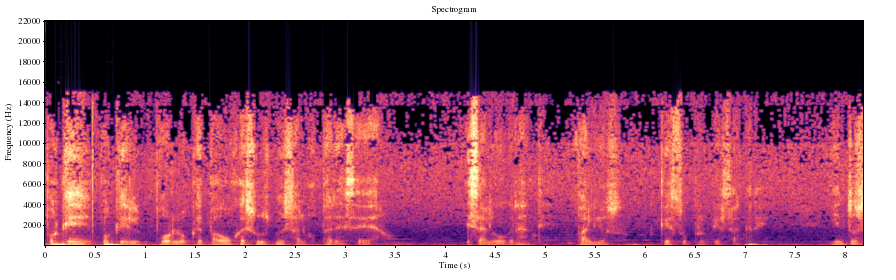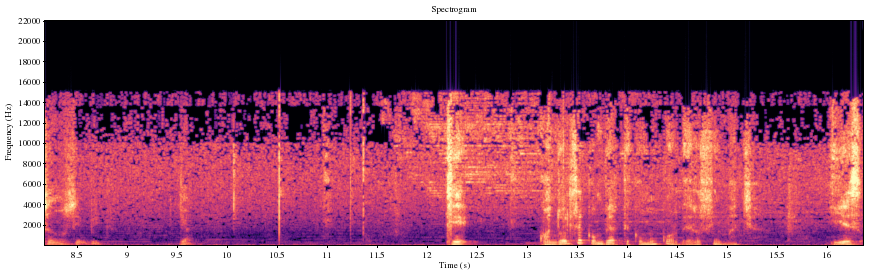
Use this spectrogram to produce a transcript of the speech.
¿Por qué? Porque por lo que pagó Jesús no es algo perecedero, es algo grande, valioso, que es su propia sangre. Y entonces nos invita, ¿ya? Que cuando Él se convierte como un cordero sin mancha y es,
